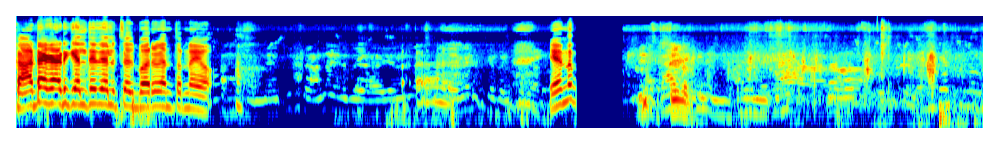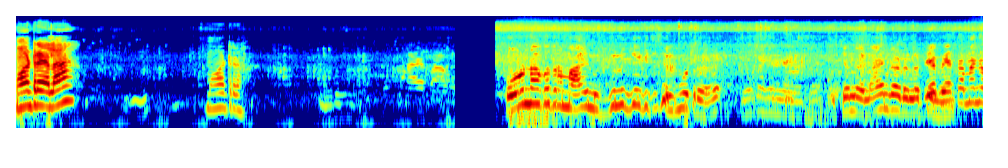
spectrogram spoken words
కాటాగాడికి వెళ్తే తెలుస్తుంది బరువు ఎంత ఉన్నాయో. ఎందుకు? మోటార్ ఎలా? మోటార్. ఫోన్ నాకు మా ఆయన నుగ్గు నుగ్గు ఎక్కించి సెల్ మోటర్. కింద నాయన రాడు ఎంతమంది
